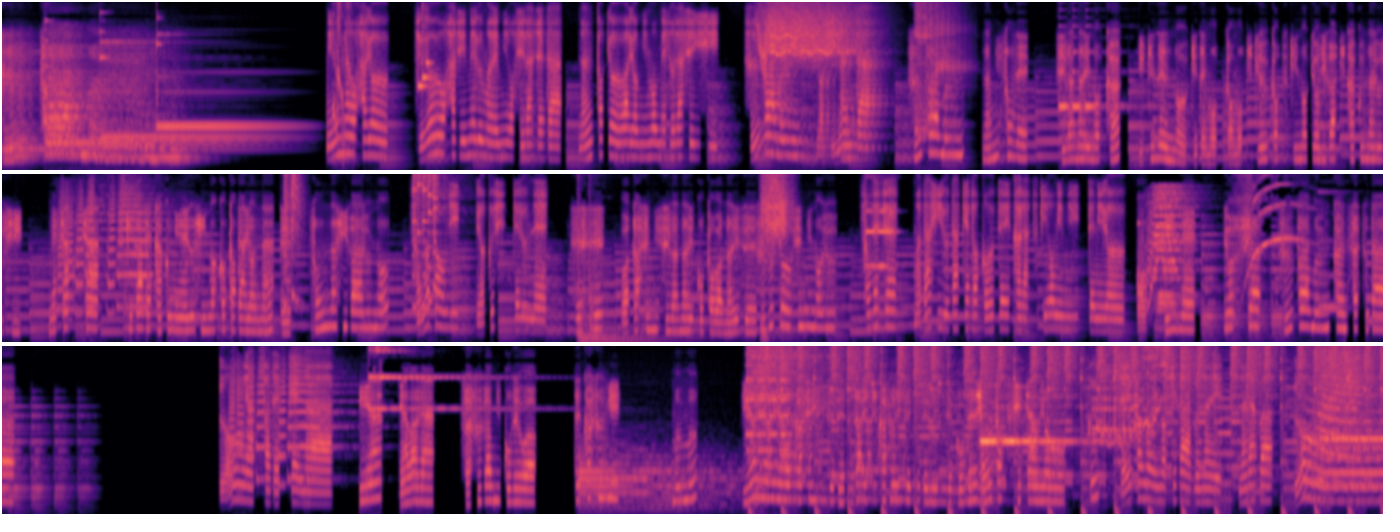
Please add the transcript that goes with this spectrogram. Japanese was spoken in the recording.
スーパームーン。みんなおはよう。授業を始める前にお知らせだ。なんと今日は世にも珍しい日。スーパームーンの日なんだ。スーパームーン何それ知らないのか一年のうちで最も地球と月の距離が近くなる日。めちゃくちゃ、月がでかく見える日のことだよな。え、そんな日があるの？その通り、よく知ってるね。へへ、私に知らないことはないぜ。すぐ調子に乗る。それじゃ、まだ昼だけど校庭から月を見に行ってみよう。お、いいね。よっしゃ、スーパームーン観察だー。うおーやっぱでっけえなー。いや、やわら。さすがにこれは、でかすぎ。むむいやいやいやおかしいって絶対近づいてきてるってこれ。衝突しちゃうよー。く、生徒の命が危ない。ならば、うおー。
